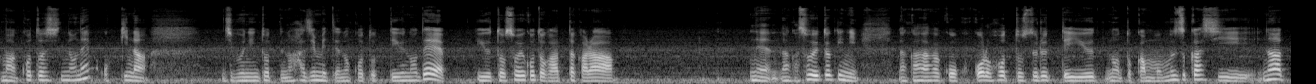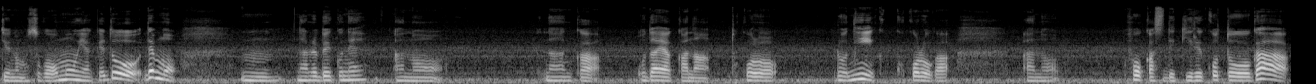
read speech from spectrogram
まあ、今年のね大きな自分にとっての初めてのことっていうので言うとそういうことがあったからねなんかそういう時になかなかこう心ホッとするっていうのとかも難しいなっていうのもすごい思うんやけどでも、うん、なるべくねあのなんか穏やかなところに心があのフォーカスできることが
